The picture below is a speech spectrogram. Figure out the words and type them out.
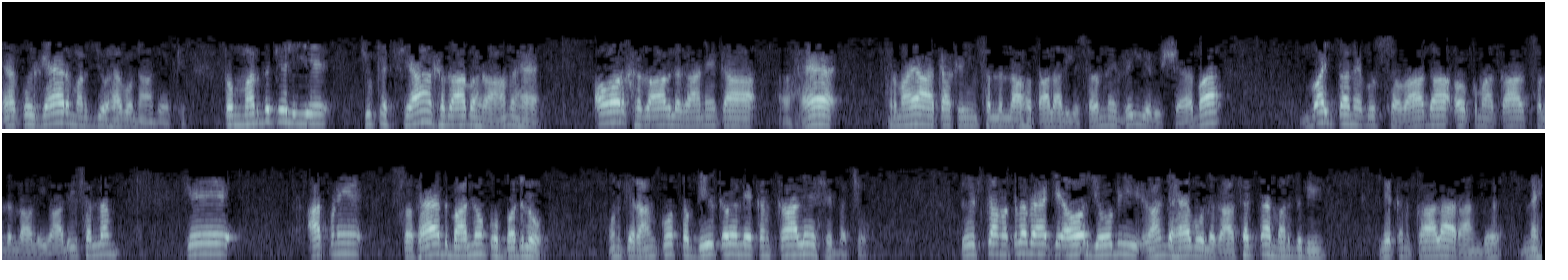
کوئی غیر مرد جو ہے وہ نہ دیکھے۔ تو مرد کے لیے چونکہ سیاہ خزاب حرام ہے اور خزاب لگانے کا ہے، فرمایا آقا کریم صلی اللہ تعالی علیہ وسلم نے غیر الشعبہ وجتا نے بسوادہ اوکما کال صلی اللہ علیہ وسلم کہ اپنے سفید بالوں کو بدلو، ان کے رنگ کو تبدیل کرو، لیکن کالے سے بچو۔ تو اس کا مطلب ہے کہ اور جو بھی رنگ ہے وہ لگا سکتا ہے، مرد بھی، لیکن کالا رنگ نہیں۔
